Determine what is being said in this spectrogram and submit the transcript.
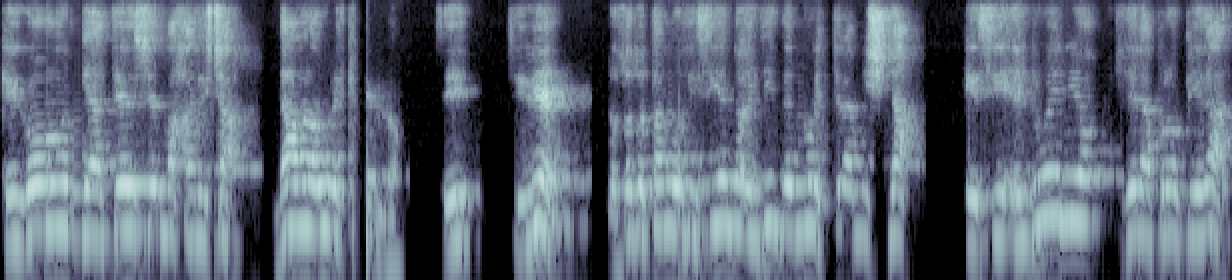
que Da ahora un ejemplo. ¿sí? Si bien nosotros estamos diciendo el din de nuestra Mishnah, que si el dueño de la propiedad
